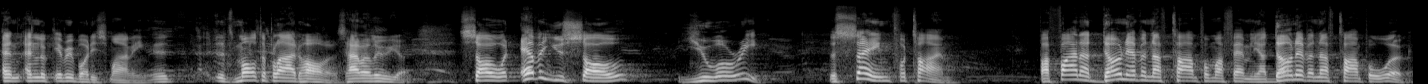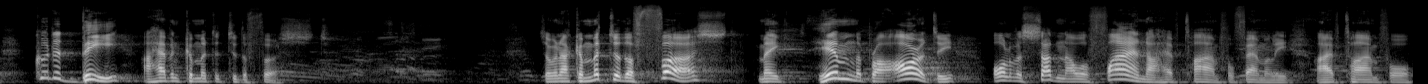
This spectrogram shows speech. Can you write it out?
And, and look, everybody's smiling. It, it's multiplied harvest. Hallelujah. So, whatever you sow, you will reap. The same for time. I find I don't have enough time for my family, I don't have enough time for work, could it be I haven't committed to the first? So, when I commit to the first, make Him the priority, all of a sudden I will find I have time for family, I have time for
